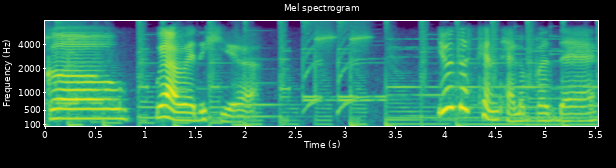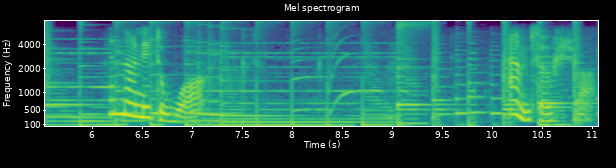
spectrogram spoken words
Go. We're already here. You just can teleport there. And no need to walk. I'm so short.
